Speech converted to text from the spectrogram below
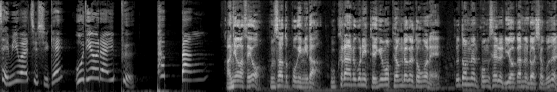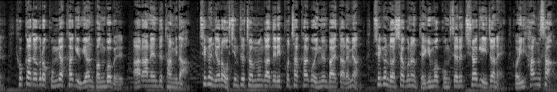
재미와 지식의 오디오 라이프 팟빵 안녕하세요. 군사돋보기입니다. 우크라이나군이 대규모 병력을 동원해 끝없는 공세를 이어가는 러시아군을 효과적으로 공략하기 위한 방법을 알아낸 듯합니다. 최근 여러 OSINT 전문가들이 포착하고 있는 바에 따르면 최근 러시아군은 대규모 공세를 취하기 이전에 거의 항상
